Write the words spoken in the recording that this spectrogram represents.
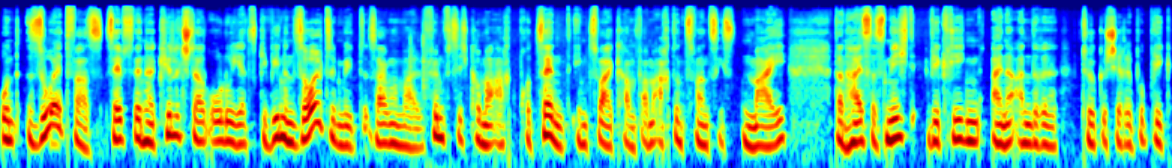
Und so etwas, selbst wenn Herr Kilicdaroglu jetzt gewinnen sollte mit, sagen wir mal, 50,8 Prozent im Zweikampf am 28. Mai, dann heißt das nicht, wir kriegen eine andere türkische Republik.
